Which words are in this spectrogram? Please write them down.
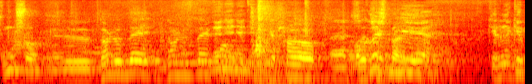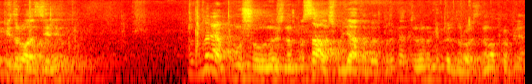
Тому що Е, До людей, до людей Ні-ні-ні. поки що е, поклич зачекайте. керівників підрозділів. От беремо, тому що вони ж написали, що я тебе прикрив керівники підрозділів, нема проблем.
